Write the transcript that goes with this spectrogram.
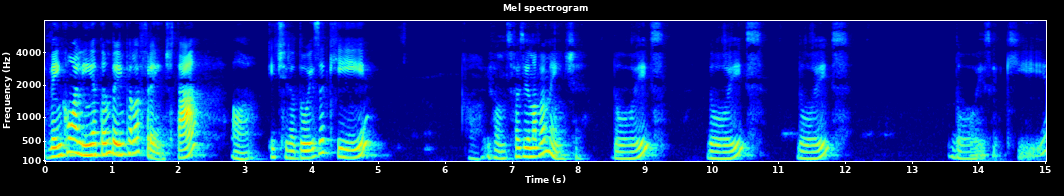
Vem com a linha também pela frente, tá? Ó, e tira dois aqui. Ó, e vamos fazer novamente dois, dois, dois, dois aqui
